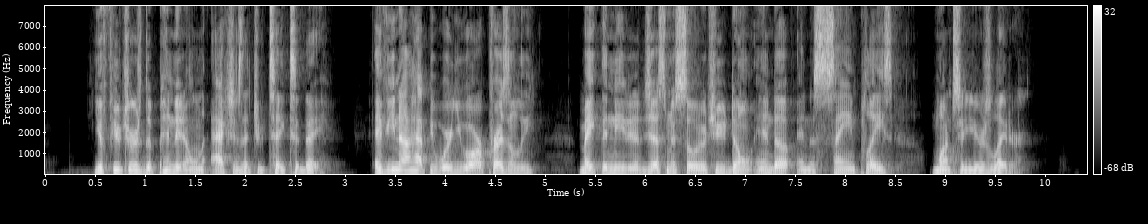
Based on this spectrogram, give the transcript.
Your future is dependent on the actions that you take today. If you're not happy where you are presently, Make the needed adjustments so that you don't end up in the same place months or years later.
